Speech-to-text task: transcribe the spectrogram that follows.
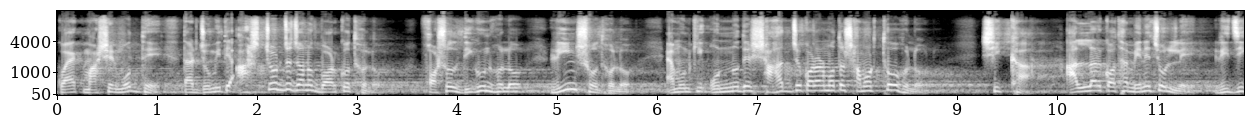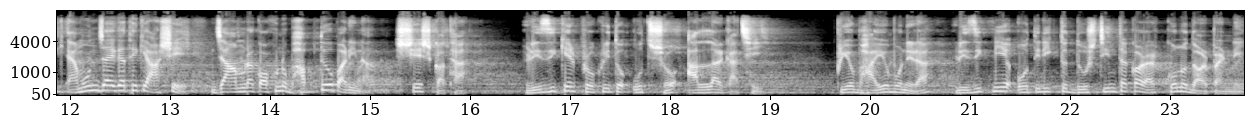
কয়েক মাসের মধ্যে তার জমিতে আশ্চর্যজনক বরকত হলো, ফসল দ্বিগুণ হলো, ঋণ শোধ হলো, এমনকি অন্যদের সাহায্য করার মতো সামর্থ্যও হলো। শিক্ষা, আল্লাহর কথা মেনে চললে রিজিক এমন জায়গা থেকে আসে যা আমরা কখনো ভাবতেও পারি না। শেষ কথা, রিজিকের প্রকৃত উৎস আল্লাহর কাছেই। প্রিয় ভাই বোনেরা, রিজিক নিয়ে অতিরিক্ত দুশ্চিন্তা করার কোনো দরকার নেই।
